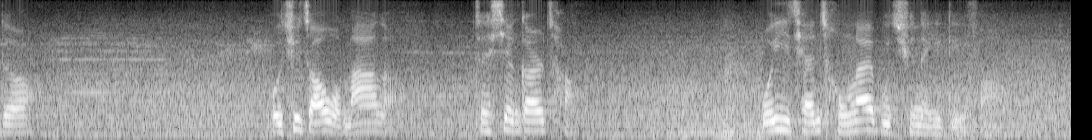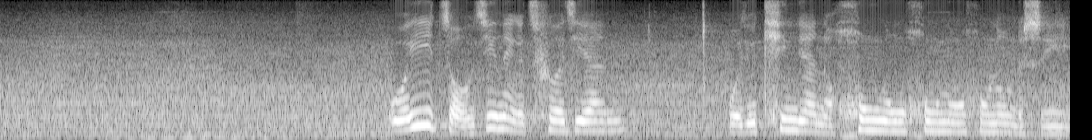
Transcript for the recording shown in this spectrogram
的，我去找我妈了，在线杆厂。我以前从来不去那个地方。我一走进那个车间，我就听见那轰隆轰隆轰隆的声音，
